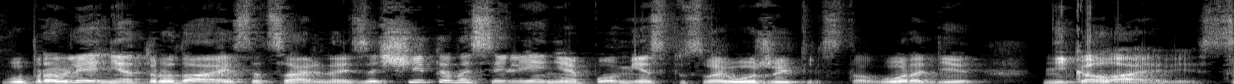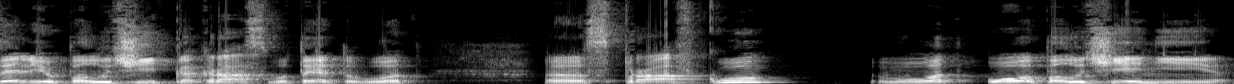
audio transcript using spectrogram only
в Управление труда и социальной защиты населения по месту своего жительства в городе Николаеве с целью получить как раз вот эту вот э, справку вот, о получении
